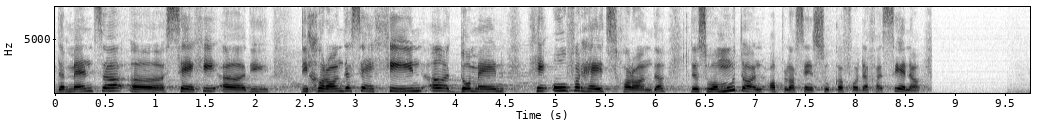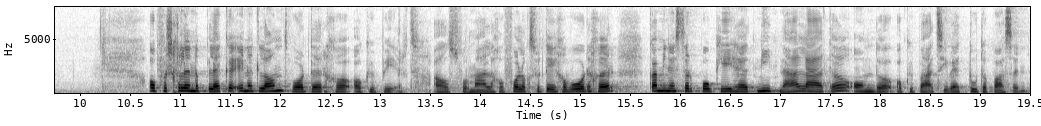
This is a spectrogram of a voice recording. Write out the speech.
De mensen, uh, zijn uh, die, die gronden zijn geen domein, geen overheidsgronden. Dus we moeten een oplossing zoeken voor de gezinnen. Op verschillende plekken in het land wordt er geoccupeerd. Als voormalige volksvertegenwoordiger kan minister Pokki het niet nalaten om de occupatiewet toe te passen.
